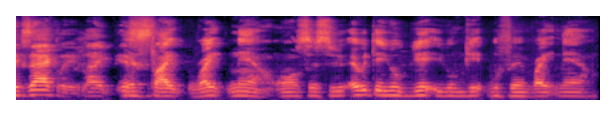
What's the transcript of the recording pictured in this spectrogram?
exactly. Like It's, it's, like right now. On everything you'll get, you're gonna get within right now.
